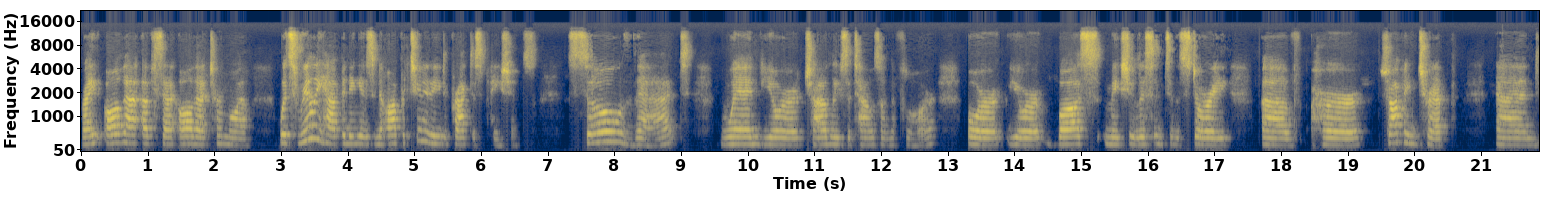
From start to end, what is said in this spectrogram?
Right? All that upset, all that turmoil. What's really happening is an opportunity to practice patience so that when your child leaves the towels on the floor or your boss makes you listen to the story of her shopping trip and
